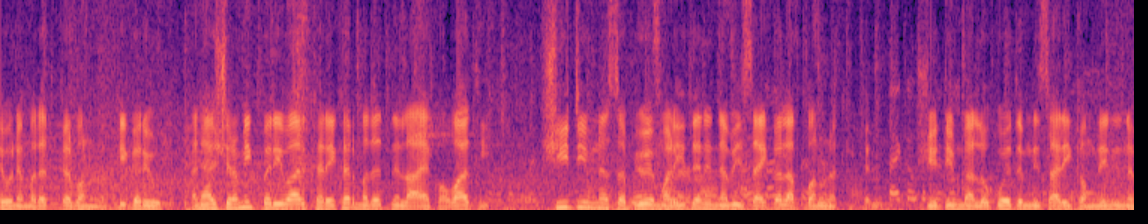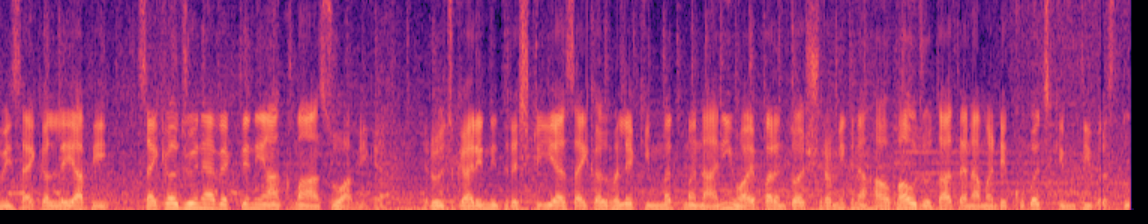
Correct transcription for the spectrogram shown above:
તેઓને મદદ કરવાનું નક્કી કર્યું અને આ શ્રમિક પરિવાર ખરેખર મદદને લાયક હોવાથી શી ટીમના સભ્યોએ મળી તેને નવી સાયકલ આપવાનું નક્કી કર્યું. શી ટીમના લોકોએ તેમની સારી કંપનીની નવી સાયકલ લઈ આપી. સાયકલ જોઈને આ વ્યક્તિની આંખમાં આંસુ આવી ગયા. રોજગારીની દ્રષ્ટિએ આ સાયકલ ભલે કિંમતમાં નાની હોય પરંતુ આ શ્રમિકના હાવભાવ જોતા તેના માટે ખૂબ જ કિંમતી વસ્તુ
